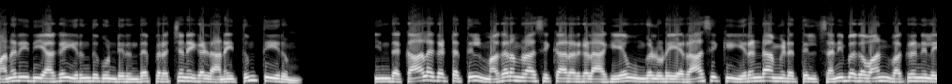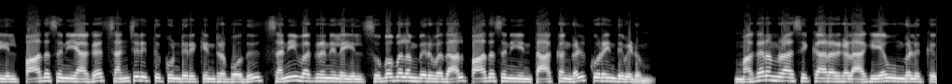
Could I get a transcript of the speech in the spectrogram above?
மனரீதியாக இருந்து கொண்டிருந்த பிரச்சனைகள் அனைத்தும் தீரும். இந்த காலகட்டத்தில் மகரம் ராசிக்காரர்களாகிய உங்களுடைய ராசிக்கு இரண்டாம் இடத்தில் சனி பகவான் வக்ரநிலையில் பாதசனியாக சஞ்சரித்துக் கொண்டிருக்கின்ற போது சனி வக்ரநிலையில் சுபபலம் பெறுவதால் பாதசனியின் தாக்கங்கள் குறைந்துவிடும். மகரம் ராசிக்காரர்களாகிய உங்களுக்கு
